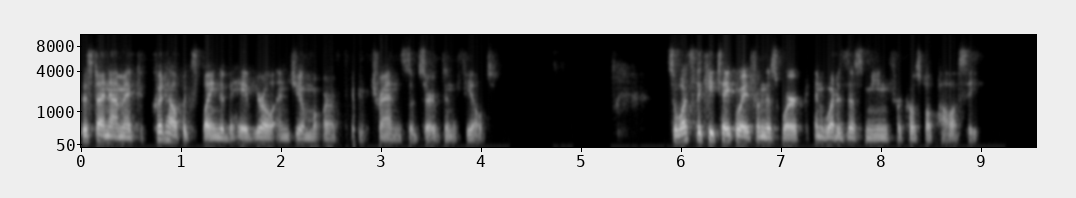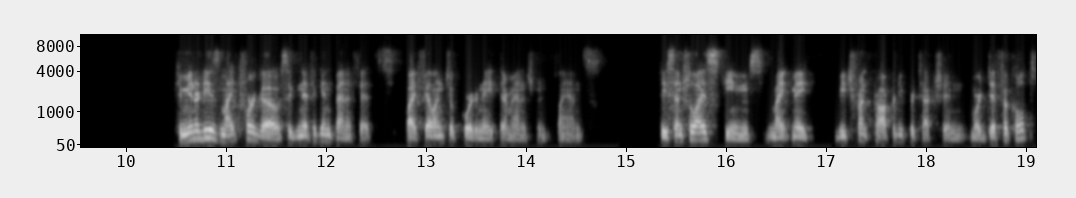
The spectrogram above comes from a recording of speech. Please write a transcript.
This dynamic could help explain the behavioral and geomorphic trends observed in the field. So what's the key takeaway from this work and what does this mean for coastal policy? Communities might forego significant benefits by failing to coordinate their management plans. Decentralized schemes might make beachfront property protection more difficult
